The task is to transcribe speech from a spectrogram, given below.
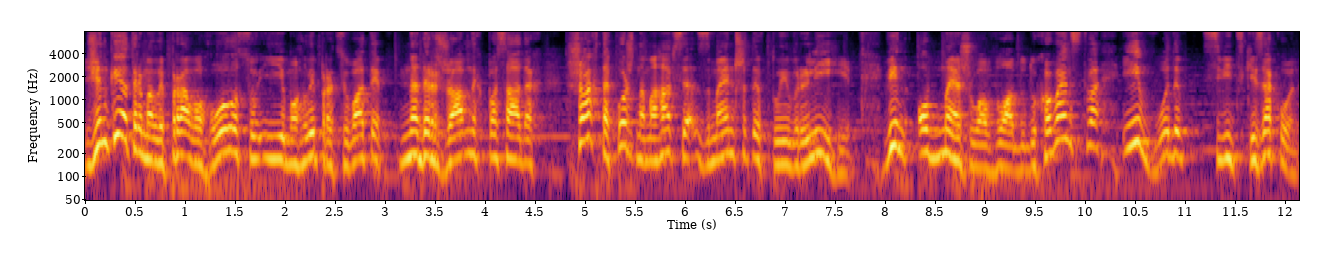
Жінки отримали право голосу і могли працювати на державних посадах. Шах також намагався зменшити вплив релігії. Він обмежував владу духовенства і вводив світські закони.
